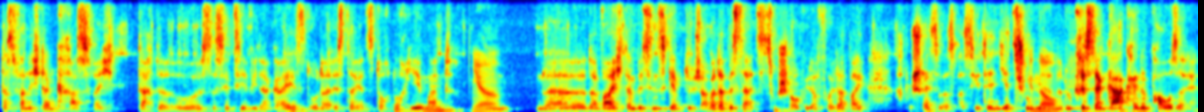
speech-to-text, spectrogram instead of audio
das fand ich dann krass, weil ich dachte, oh, ist das jetzt hier wieder Geist oder ist da jetzt doch noch jemand? Ja. Und na, da war ich dann ein bisschen skeptisch, aber da bist du als Zuschauer wieder voll dabei. Ach du Scheiße, was passiert denn jetzt schon genau. wieder? Ne? Du kriegst ja gar keine Pause. Ey.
